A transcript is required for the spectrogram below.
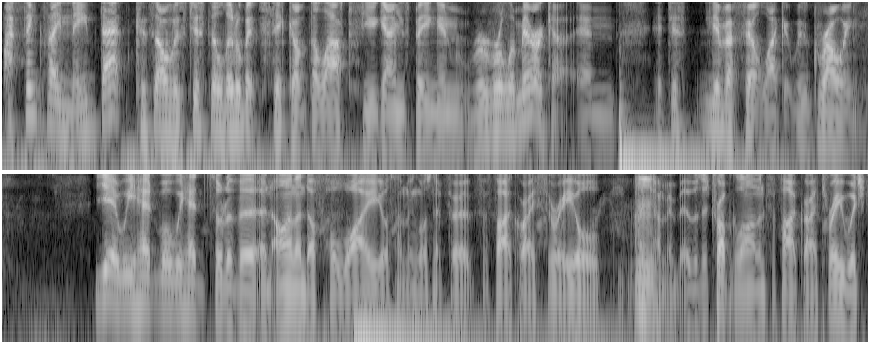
I think they need that because I was just a little bit sick of the last few games being in rural America, and it just never felt like it was growing. Yeah, we had well, we had sort of a, an island off Hawaii or something, wasn't it, for, for Far Cry Three? Or. I can't remember. It was a tropical island for Far Cry Three, which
